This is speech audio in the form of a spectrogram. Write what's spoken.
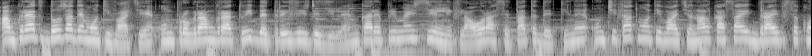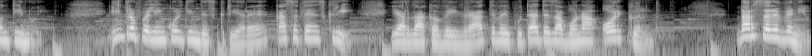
Am creat Doza de Motivație, un program gratuit de 30 de zile în care primești zilnic la ora setată de tine un citat motivațional ca să ai drive să continui. Intră pe linkul din descriere ca să te înscrii, iar dacă vei vrea, te vei putea dezabona oricând. Dar să revenim.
